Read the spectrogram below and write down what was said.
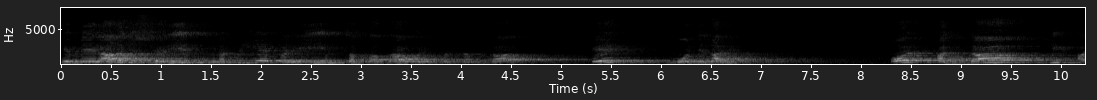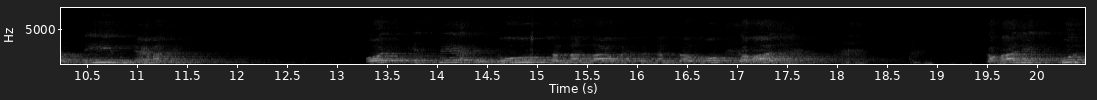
कि मेराज शरीफ नबी करीम सल्लल्लाहु अलैहि वसल्लम का एक मोजा है। और अल्लाह की अजीम नेमत है। और इससे हुजूर सल्लल्लाहु अलैहि वसल्लम का वो कमाल है। कमाल कुर्ब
